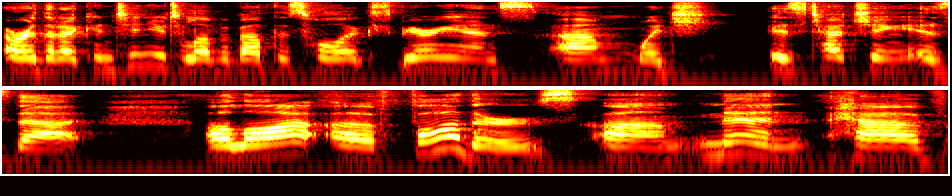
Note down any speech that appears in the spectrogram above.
or that I continue to love about this whole experience, um, which is touching, is that a lot of fathers, um, men, have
